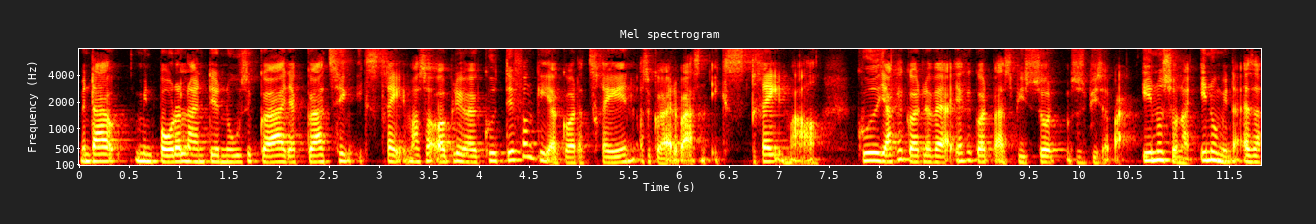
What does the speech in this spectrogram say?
Men der er jo, min borderline-diagnose gør, at jeg gør ting ekstremt, og så oplever jeg, at gud, det fungerer godt at træne, og så gør jeg det bare sådan ekstremt meget. Gud, jeg kan godt lade være, jeg kan godt bare spise sundt, og så spiser jeg bare endnu sundere, endnu mindre. Altså,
